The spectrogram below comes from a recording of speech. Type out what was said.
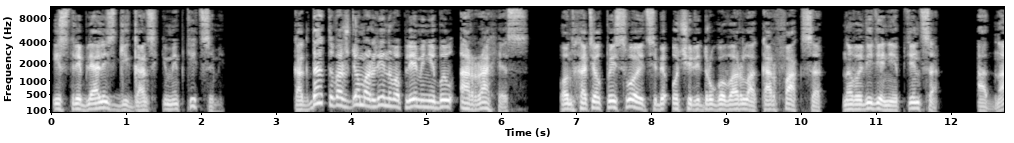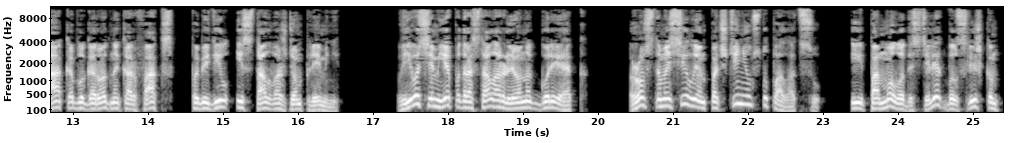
истреблялись гигантскими птицами. Когда-то вождем орлиного племени был Арахес, он хотел присвоить себе очередь другого орла, Карфакса, на выведение птенца. Однако благородный Карфакс победил и стал вождем племени. В его семье подрастал орленок Гориэк. Ростом и силой он почти не уступал отцу, и по молодости лет был слишком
